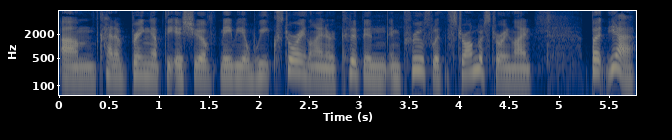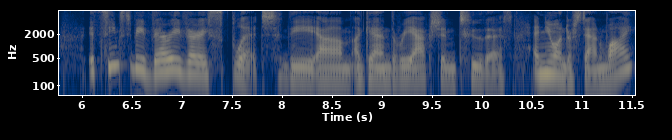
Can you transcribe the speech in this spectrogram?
um, kind of bringing up the issue of maybe a weak storyline or could have been improved with a stronger storyline. But yeah, it seems to be very, very split. The um, again, the reaction to this, and you understand why.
